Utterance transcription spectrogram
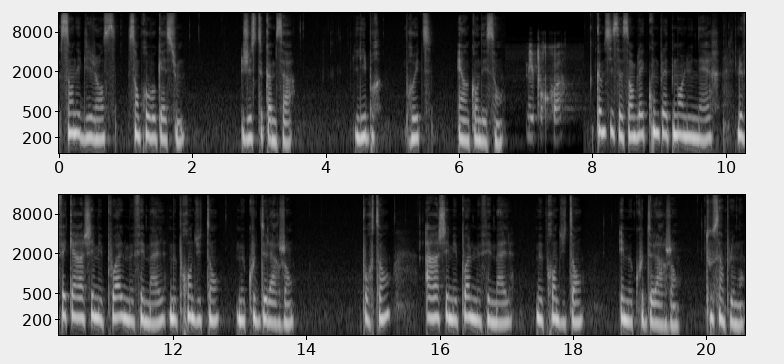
sans négligence, sans provocation. Juste comme ça. Libre, brut et incandescent. Mais pourquoi? Comme si ça semblait complètement lunaire, le fait qu'arracher mes poils me fait mal, me prend du temps, me coûte de l'argent. Pourtant, arracher mes poils me fait mal, me prend du temps et me coûte de l'argent, tout simplement.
